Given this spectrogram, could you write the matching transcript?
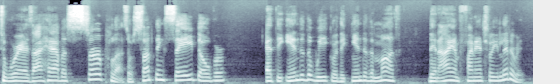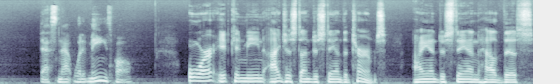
to whereas I have a surplus or something saved over at the end of the week or the end of the month, then I am financially literate. That's not what it means, Paul. Or it can mean I just understand the terms. I understand how this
